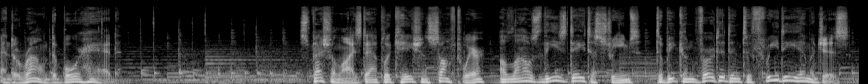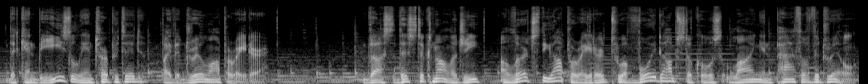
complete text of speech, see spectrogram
and around the bore head. Specialized application software allows these data streams to be converted into 3D images that can be easily interpreted by the drill operator. Thus, this technology alerts the operator to avoid obstacles lying in path of the drill,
